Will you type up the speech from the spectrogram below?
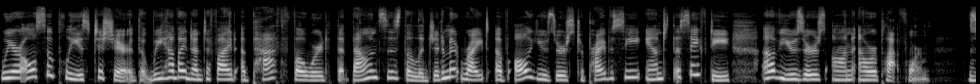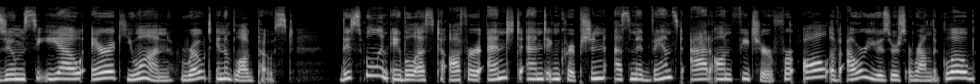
We are also pleased to share that we have identified a path forward that balances the legitimate right of all users to privacy and the safety of users on our platform. Zoom CEO Eric Yuan wrote in a blog post. This will enable us to offer end to end encryption as an advanced add on feature for all of our users around the globe,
